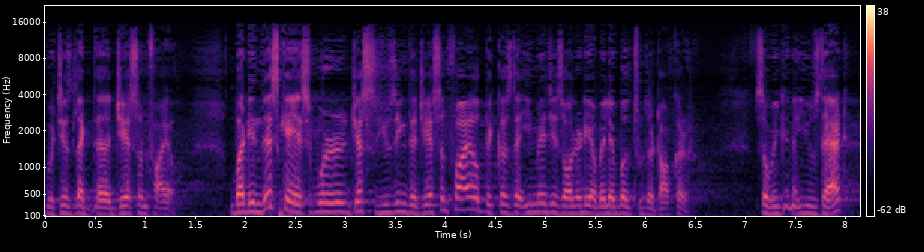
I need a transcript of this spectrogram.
which is like the JSON file. But in this case, we're just using the JSON file because the image is already available through the Docker. So we're going to use that.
